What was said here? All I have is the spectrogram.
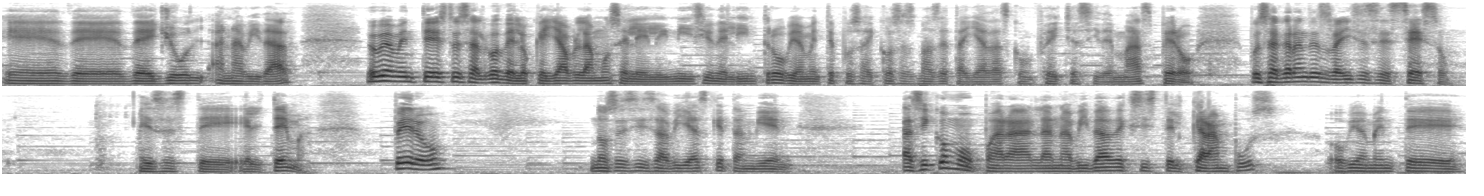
eh, de, de Yule a Navidad. Obviamente esto es algo de lo que ya hablamos en el inicio, en el intro. Obviamente pues hay cosas más detalladas con fechas y demás, pero pues a grandes raíces es eso. Es este el tema. Pero no sé si sabías que también, así como para la Navidad existe el Krampus, obviamente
